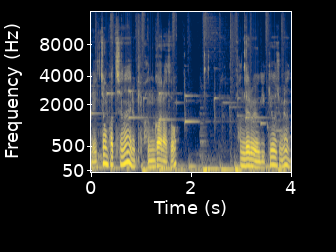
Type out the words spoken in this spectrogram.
액정 파츠는 이렇게 반갈아서 반대로 여기 끼워주면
